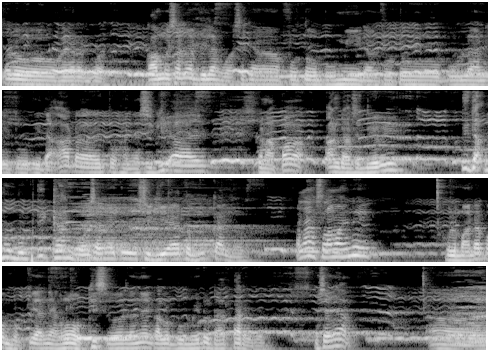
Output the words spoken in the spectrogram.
aduh heran gua kalau misalnya bilang bahwasanya foto bumi dan foto bulan itu tidak ada itu hanya CGI kenapa anda sendiri tidak membuktikan bahwasanya itu CGI atau bukan karena selama ini belum ada pembuktian yang logis bahwasanya kalau bumi itu datar gitu. misalnya uh,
